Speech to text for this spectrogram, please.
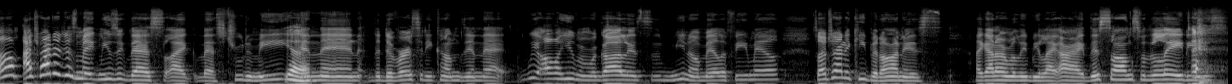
Um, I try to just make music that's like that's true to me, Yeah. and then the diversity comes in that we all human, regardless, you know, male or female. So I try to keep it honest. Like I don't really be like, all right, this song's for the ladies,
